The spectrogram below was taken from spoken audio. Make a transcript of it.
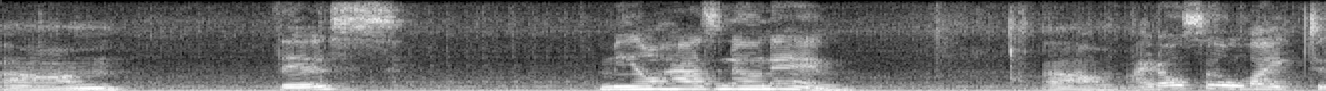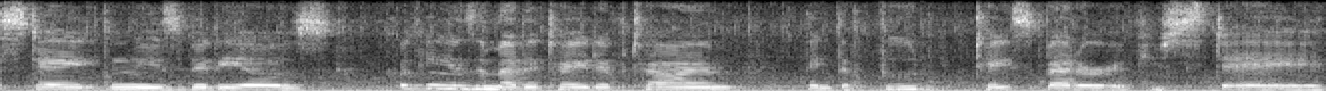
Um, this meal has no name. Um, I'd also like to state in these videos cooking is a meditative time. I think the food tastes better if you stay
